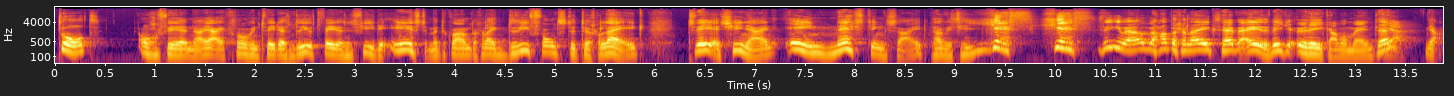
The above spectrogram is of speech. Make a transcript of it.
Tot ongeveer, nou ja, ik geloof in 2003 of 2004 de eerste. Maar toen kwamen er gelijk drie vondsten tegelijk. Twee uit China en één nesting site. Dan we gezegd, yes, yes, zie je wel, we hadden gelijk, ze hebben eieren. Weet je, Eureka-moment, hè? Ja. ja.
